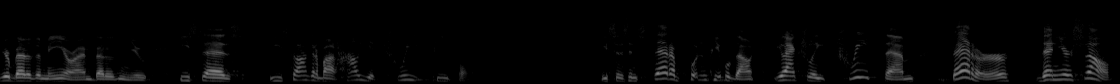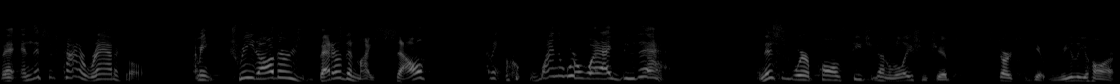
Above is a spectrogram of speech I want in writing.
you're better than me or I'm better than you. He says, he's talking about how you treat people. He says, instead of putting people down, you actually treat them better than yourself. And, and this is kind of radical. I mean, treat others better than myself? I mean, why in the world would I do that? And this is where Paul's teaching on relationships starts to get really hard.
